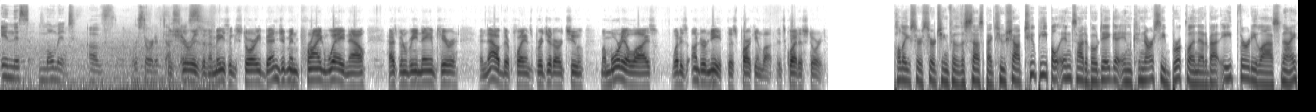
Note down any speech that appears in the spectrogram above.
in this moment of restorative justice. This sure is an amazing story. Benjamin Prine Way now has been renamed here, and now their plans, Bridget, are to memorialize what is underneath this parking lot. It's quite a story. Police are searching for the suspect who shot two people inside a bodega in Canarsie, Brooklyn at about 8:30 last night.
